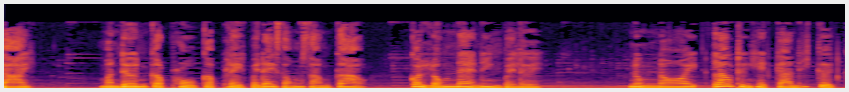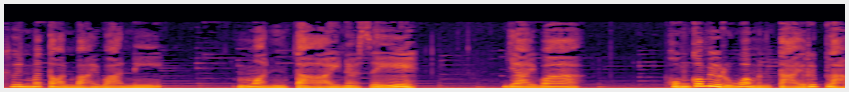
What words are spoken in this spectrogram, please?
ยาย มันเดินกระโผลกกระเพลกไปได้สองสามก้าวก็ล้มแน่นิ่งไปเลย หนุ่มน้อยเล่าถึงเหตุการณ์ที่เกิดขึ้นเมื่อตอนบ่ายวานนี้ มันตายนะสิยายว่า ผมก็ไม่รู้ว่ามันตายหรือเปล่า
